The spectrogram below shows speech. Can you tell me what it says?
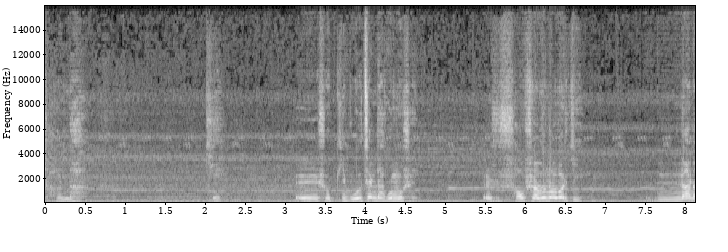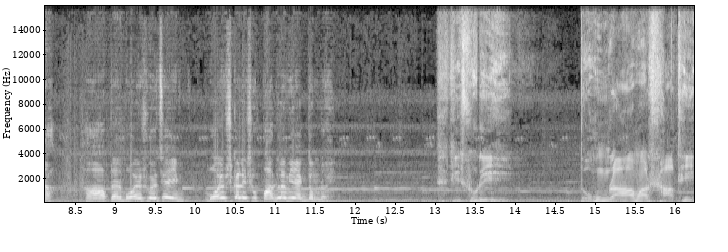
ঠান্ডা। কি? এসব কি বলছেন ঠাকুর মশাই সব সাধনা আবার কি? না না আপনার বয়স হয়েছে, এই বয়সকালে সব পাগলামি একদম নয়। কিশোরী তোমরা আমার সাথী।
